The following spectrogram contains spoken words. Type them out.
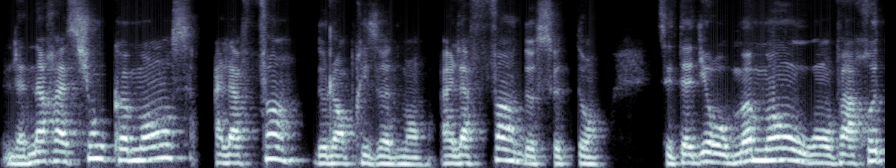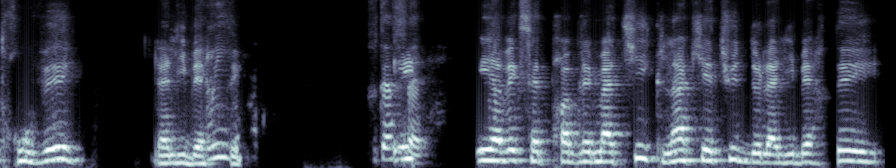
la narration commence à la fin de l'emprisonnement, à la fin de ce temps, c'est-à-dire au moment où on va retrouver la liberté. tout à fait. Et, avec cette problématique, l'inquiétude de la liberté,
